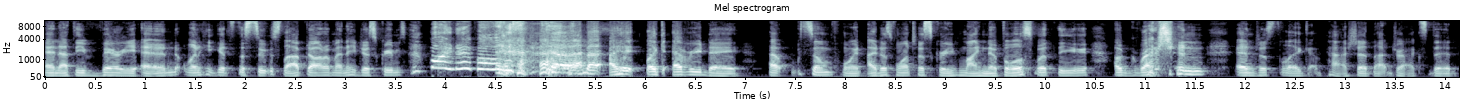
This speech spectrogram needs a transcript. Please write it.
And at the very end, when he gets the suit slapped on him and he just screams, my nipples! yeah, that, I hate like every day at some point I just want to scream my nipples with the aggression and just like passion that Drax did.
